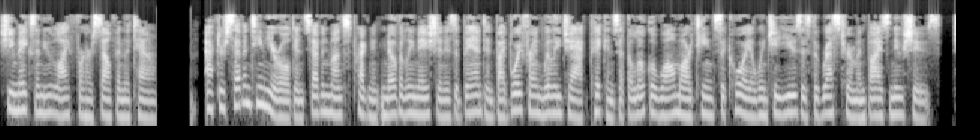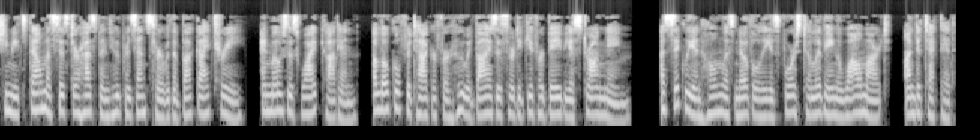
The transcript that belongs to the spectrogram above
she makes a new life for herself in the town. After 17-year-old and 7 months pregnant Novalee Nation is abandoned by boyfriend Willy Jack Pickens at the local Walmart in Sequoyah when she uses the restroom and buys new shoes. She meets Thelma's sister husband who presents her with a buckeye tree, and Moses Whitecotton, a local photographer who advises her to give her baby a strong name. A sickly and homeless Novalee is forced to live in the Walmart, undetected.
